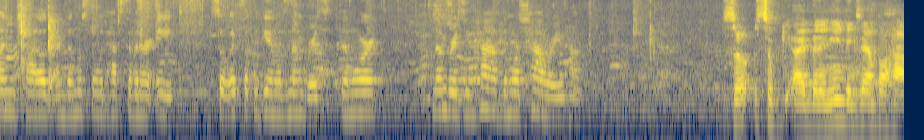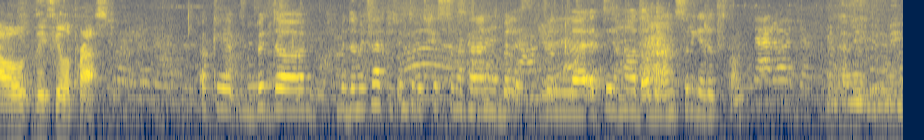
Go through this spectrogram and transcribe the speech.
one child and the Muslim would have seven or eight. So it's like a game of numbers. The more numbers you have, the more power you have. So, so I've been need an example how they feel oppressed. أوكي بده بده مثال كيف أنتم بتحسوا مثلا بال... بالاضطهاد أو بالعنصرية ضدكم من اني من مين؟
